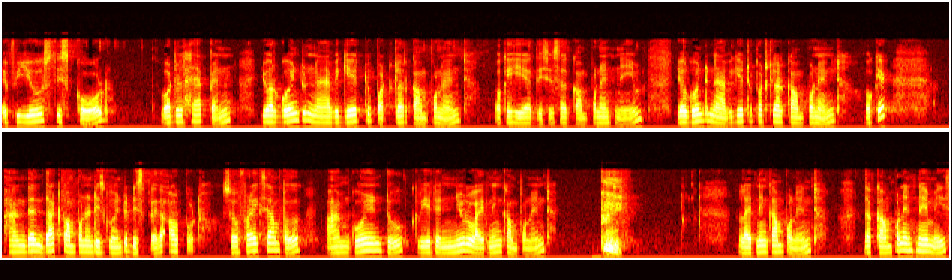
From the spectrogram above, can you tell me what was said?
If we use this code what will happen? You are going to navigate to particular component. Okay here this is a component name. You are going to navigate to particular component. Okay and then that component is going to display the output. So for example I'm going to create a new lightning component. Lightning component. The component name is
